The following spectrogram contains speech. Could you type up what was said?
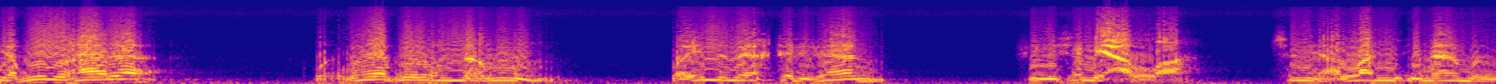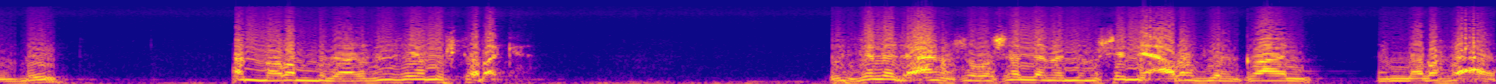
يقول هذا ويقوله المأمون وإنما يختلفان في سمع الله. سمع الله للإمام والبيت أما ربنا لك فهي مشتركة. وثبت عنه صلى الله عليه وسلم أنه سمع رجلا قال لما رفع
